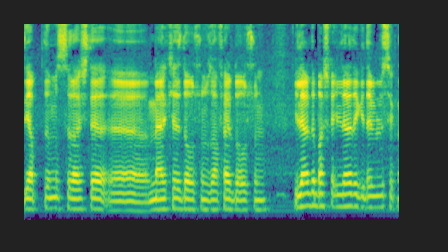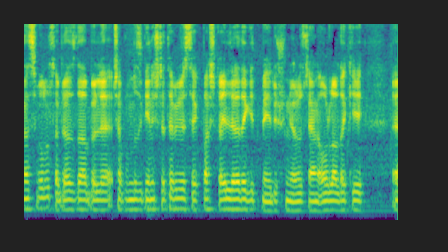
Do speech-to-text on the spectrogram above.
yaptığımız sıra işte e, merkezde olsun, zaferde olsun İleride başka illere de gidebilirsek nasip olursa biraz daha böyle çapımızı genişletebilirsek başka illere de gitmeyi düşünüyoruz. Yani oralardaki e,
